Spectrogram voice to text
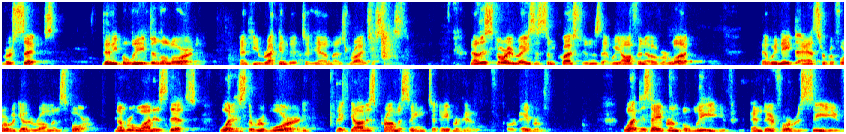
Verse 6 Then he believed in the Lord, and he reckoned it to him as righteousness. Now, this story raises some questions that we often overlook that we need to answer before we go to Romans 4. Number one is this What is the reward that God is promising to Abraham or Abram? What does Abram believe and therefore receive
